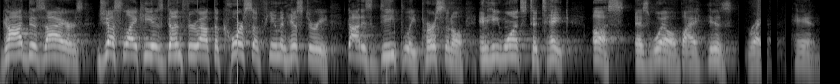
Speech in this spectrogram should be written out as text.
God desires, just like He has done throughout the course of human history, God is deeply personal and He wants to take us as well by His right hand.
